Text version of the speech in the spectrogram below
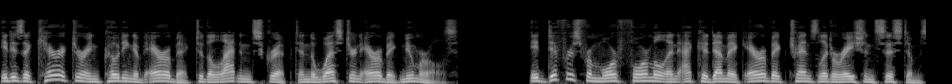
It is a character encoding of Arabic to the Latin script and the Western Arabic numerals. It differs from more formal and academic Arabic transliteration systems,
